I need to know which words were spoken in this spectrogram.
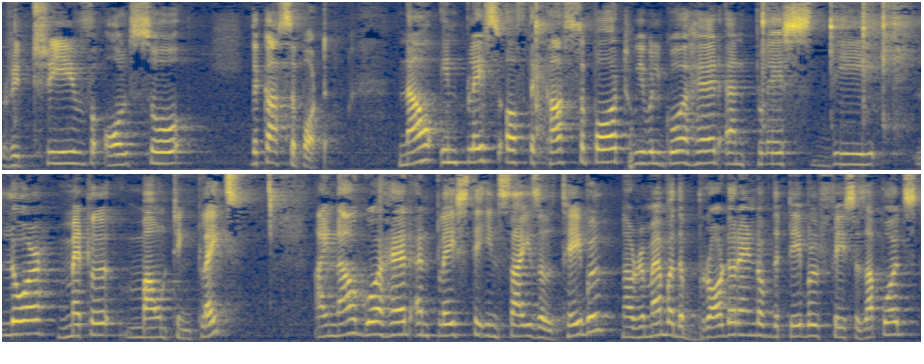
retrieve also the cast support. Now in place of the cast support, we will go ahead and place the lower metal mounting plates. I now go ahead and place the incisal table. Now remember the broader end of the table faces upwards.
